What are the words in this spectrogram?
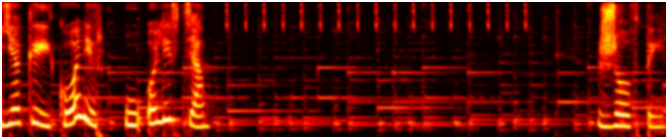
Який колір у олівця? Жовтий.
